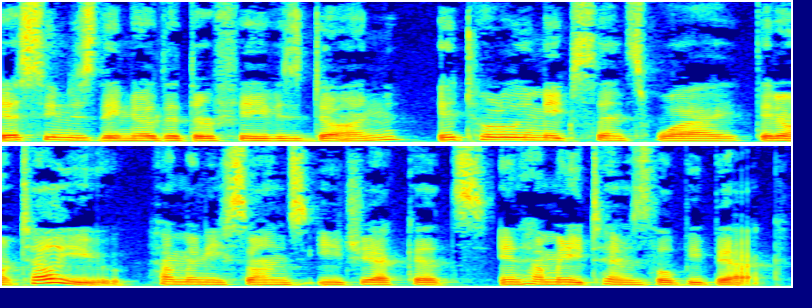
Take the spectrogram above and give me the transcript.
as soon as they know that their fave is done, it totally makes sense why they don't tell you how many songs each act gets and how many times they'll be back.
